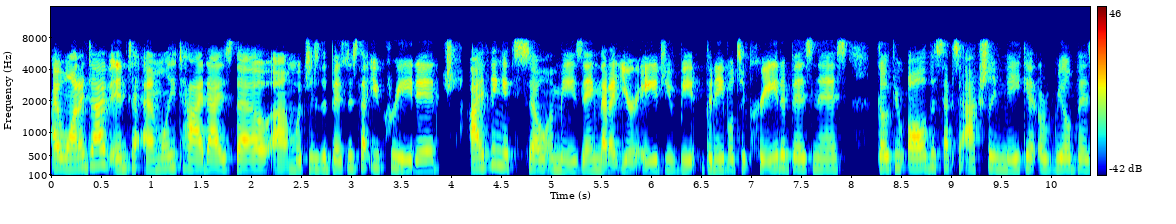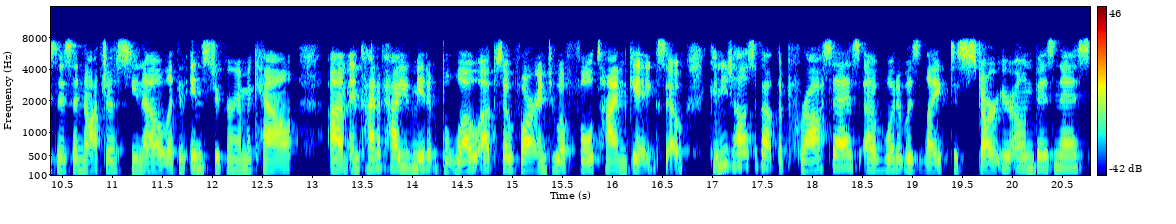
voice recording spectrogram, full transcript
I want to dive into Emily Tie Dyes though, um, which is the business that you created. I think it's so amazing that at your age you've be, been able to create a business, go through all the steps to actually make it a real business and not just, you know, like an Instagram account, um, and kind of how you've made it blow up so far into a full time gig. So, can you tell us about the process of what it was like to start your own business?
